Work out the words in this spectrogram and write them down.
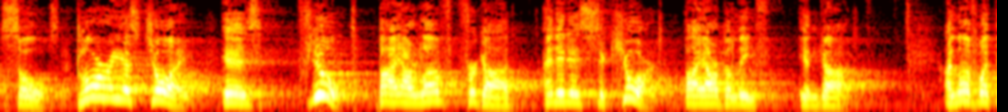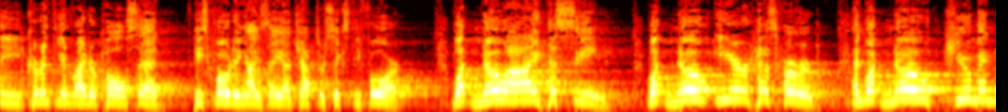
souls. Glorious joy is fueled by our love for God and it is secured by our belief in God. I love what the Corinthian writer Paul said. He's quoting Isaiah chapter 64. What no eye has seen, what no ear has heard, and what no human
